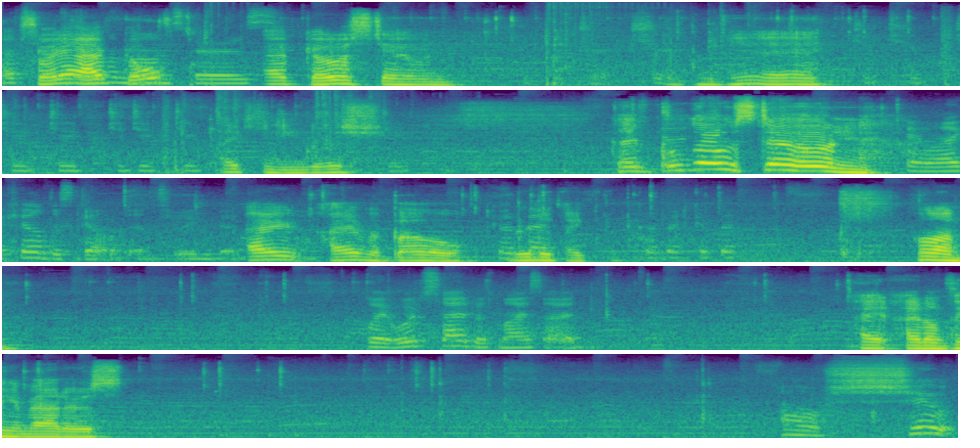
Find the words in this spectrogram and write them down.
Let's So yeah, I've the gold- I have glowstone. Yeah, I can English. I have glowstone. Okay, well I killed the skeleton, so we can go. I I have a bow. Go Where did. I? Go back, go. Hold on. Wait, which side was my side? I I don't think it matters. Oh shoot!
